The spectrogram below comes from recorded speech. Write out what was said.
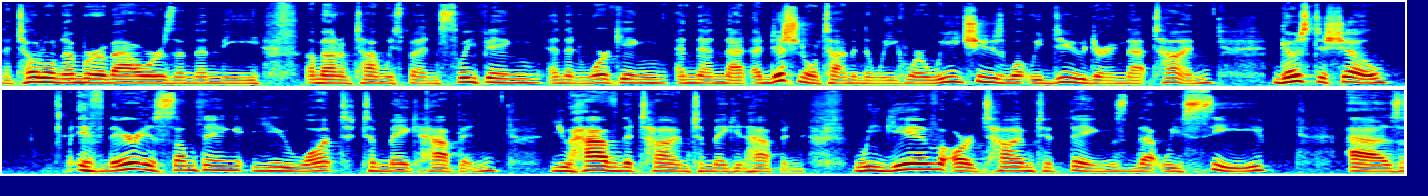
the total number of hours, and then the amount of time we spend sleeping and then working, and then that additional time in the week where we choose what we do during that time, goes to show if there is something you want to make happen, you have the time to make it happen. We give our time to things that we see as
